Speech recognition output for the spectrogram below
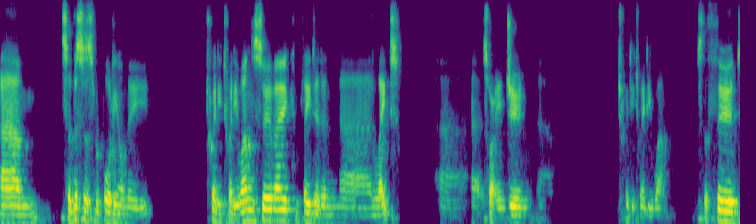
Um, so this is reporting on the 2021 survey completed in uh, late, uh, sorry, in June uh, 2021. It's the third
